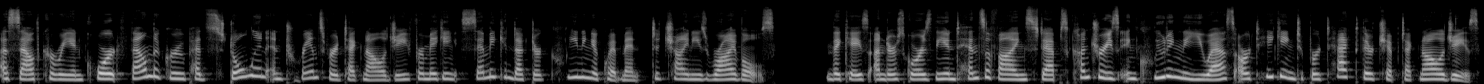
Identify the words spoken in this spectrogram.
A South Korean court found the group had stolen and transferred technology for making semiconductor cleaning equipment to Chinese rivals. The case underscores the intensifying steps countries, including the US, are taking to protect their chip technologies.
